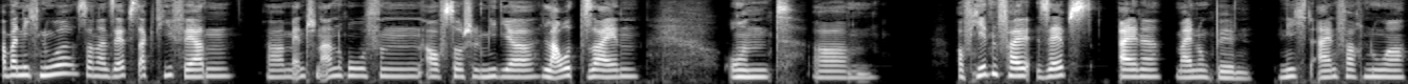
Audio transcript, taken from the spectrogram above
aber nicht nur, sondern selbst aktiv werden, äh, Menschen anrufen, auf Social Media laut sein und ähm, auf jeden Fall selbst eine Meinung bilden. Nicht einfach nur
